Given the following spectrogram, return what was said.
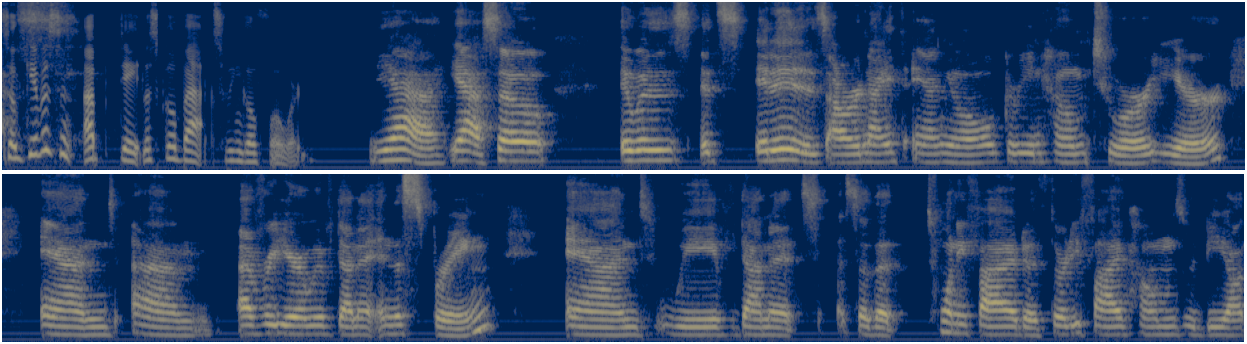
so give us an update. Let's go back so we can go forward. Yeah, yeah. So it was it's it is our ninth annual Green Home Tour year, and um, every year we've done it in the spring, and we've done it so that 25 to 35 homes would be on,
